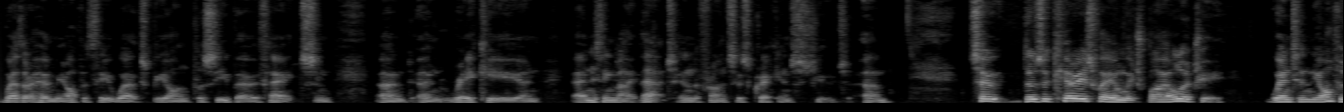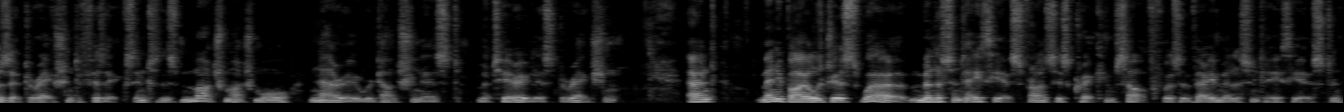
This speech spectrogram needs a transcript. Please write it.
whether homeopathy works beyond placebo effects, and and, and Reiki, and anything like that in the Francis Crick Institute. Um, so there's a curious way in which biology went in the opposite direction to physics, into this much, much more narrow, reductionist, materialist direction. And many biologists were militant atheists. Francis Crick himself was a very militant atheist. And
